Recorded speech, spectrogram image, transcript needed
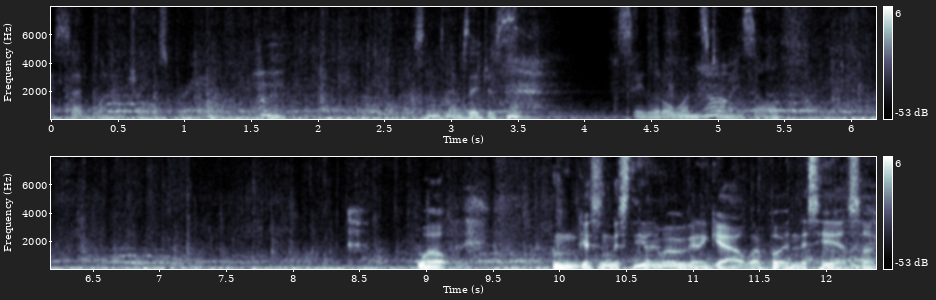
I said one at Joel's grave. Sometimes I just say little ones to myself. Well, I'm guessing this is the only way we're going to get out by putting this here, so...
